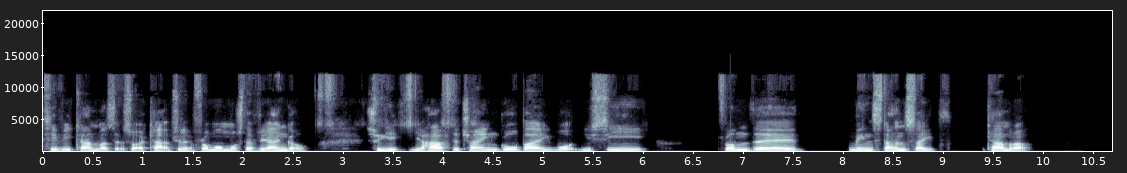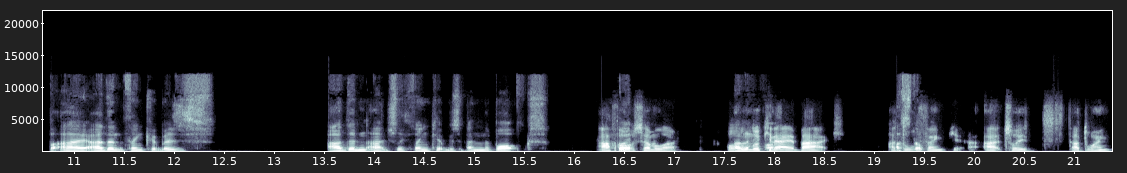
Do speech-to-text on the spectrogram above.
TV cameras that sort of capture it from almost every angle. So you you have to try and go by what you see from the main stand side camera. But I I didn't think it was. I didn't actually think it was in the box. I thought similar. Well, I'm looking at it back. I, I don't still, think actually. I don't think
